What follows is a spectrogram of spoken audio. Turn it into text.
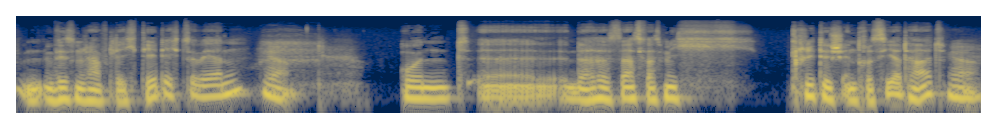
wissenschaftlich tätig zu werden. Ja. Und äh, das ist das, was mich kritisch interessiert hat. Ja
